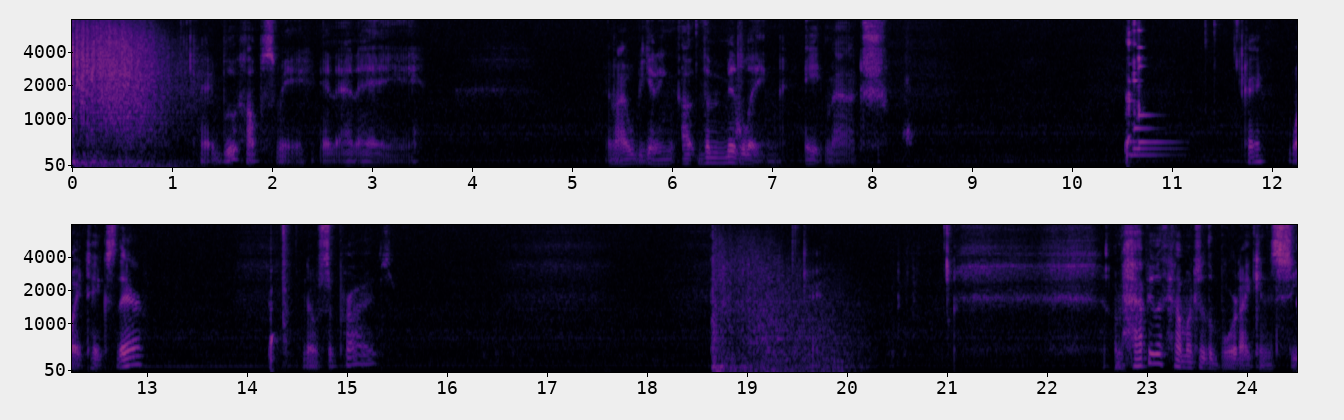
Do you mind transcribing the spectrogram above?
Okay, blue helps me in NA. And I will be getting uh, the middling 8 match. Okay, white takes there. No surprise. I'm happy with how much of the board I can see.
